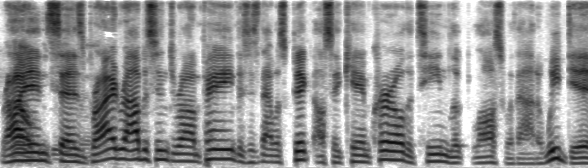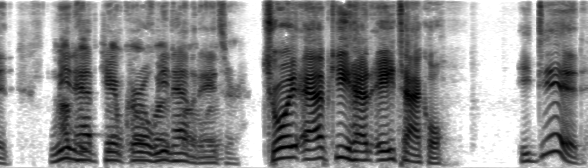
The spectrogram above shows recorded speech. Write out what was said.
he Ryan did, says man. Brian Robinson, Jerome Payne. This is that was picked. I'll say Cam Curl. The team looked lost without him. We did. We I didn't have Cam Cam Curl Curl. We didn't have an way. answer. Troy Apke had a tackle. He did.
